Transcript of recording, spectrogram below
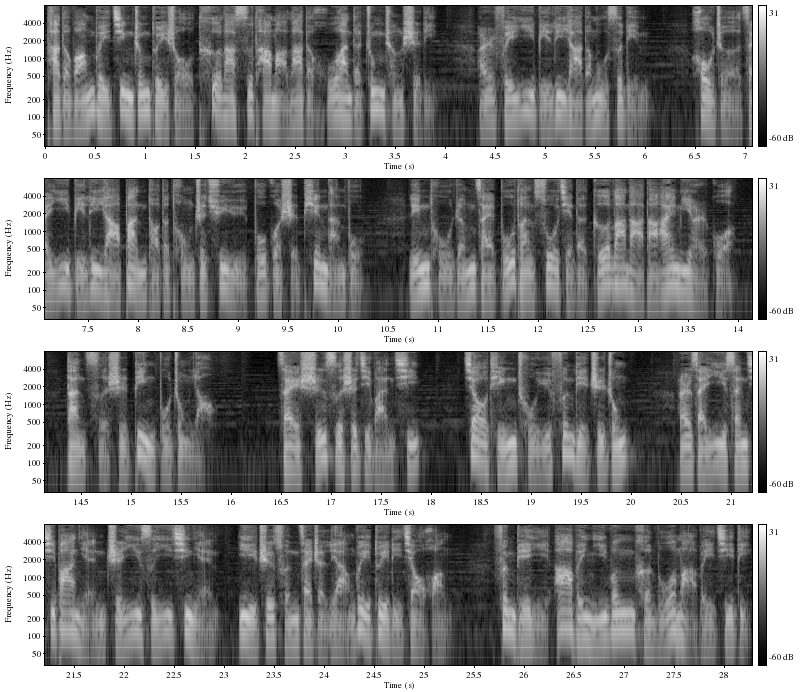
他的王位竞争对手特拉斯塔马拉的胡安的忠诚势力，而非伊比利亚的穆斯林。后者在伊比利亚半岛的统治区域不过是偏南部，领土仍在不断缩减的格拉纳达埃米尔国，但此事并不重要。在十四世纪晚期，教廷处于分裂之中，而在一三七八年至一四一七年，一直存在着两位对立教皇，分别以阿维尼翁和罗马为基地。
